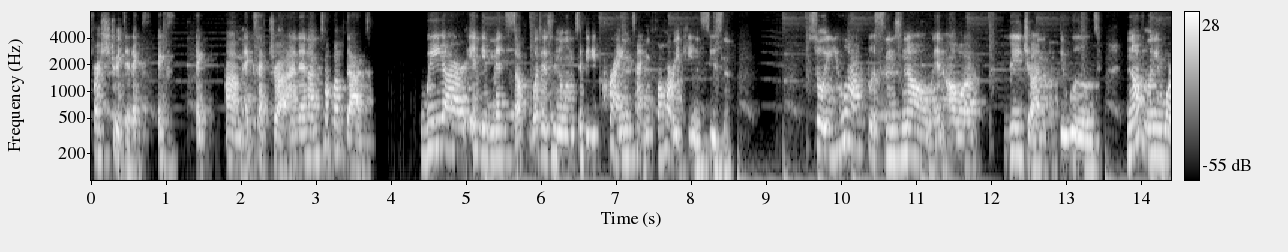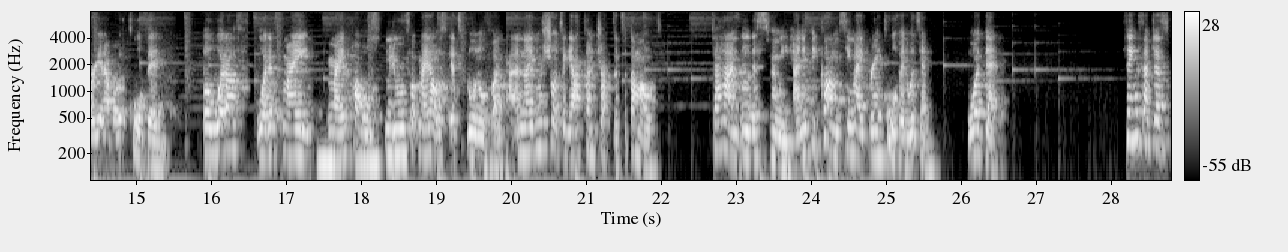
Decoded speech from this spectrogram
frustrated, etc. Um, and then on top of that, we are in the midst of what is known to be the prime time for hurricane season. So you have persons now in our region of the world not only worrying about COVID, but what if what if my my house, the roof of my house gets blown over, and I'm sure to get a contractor to come out to handle this for me. And if he comes, he might bring COVID with him. What then? Things have just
